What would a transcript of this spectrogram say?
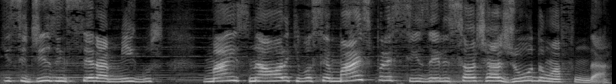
que se dizem ser amigos, mas na hora que você mais precisa, eles só te ajudam a afundar.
